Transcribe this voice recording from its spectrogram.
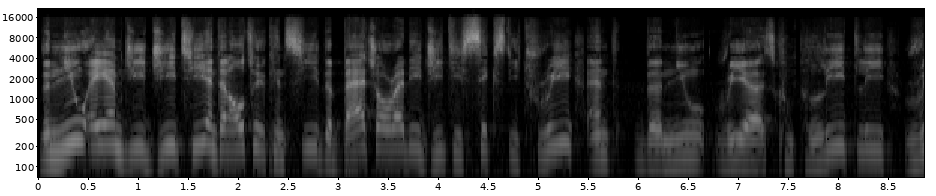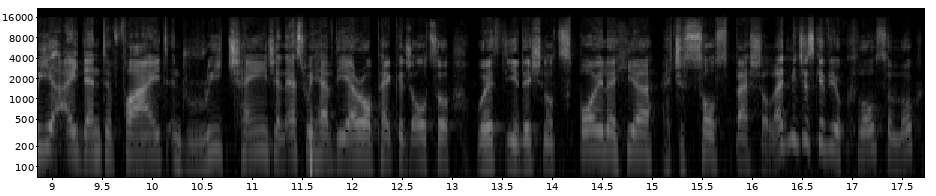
the new AMG GT and then also you can see the badge already GT63 and the new rear is completely re-identified and re-changed. And as we have the aero package also with the additional spoiler here it's just so special. Let me just give you a closer look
